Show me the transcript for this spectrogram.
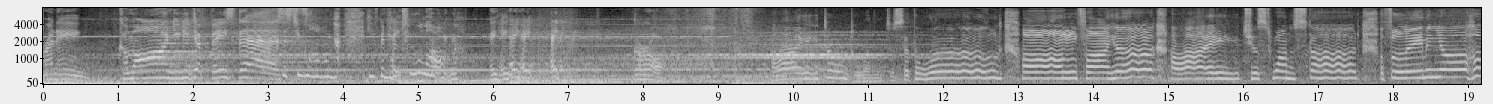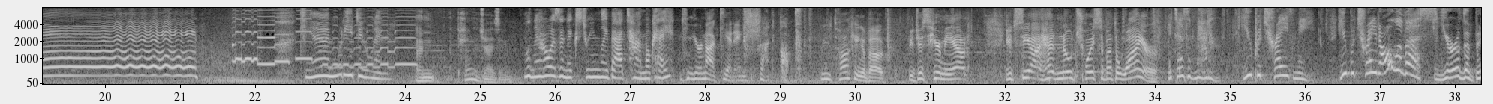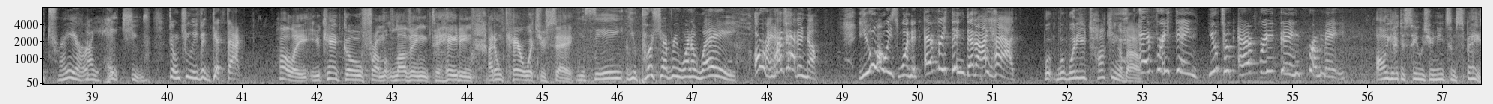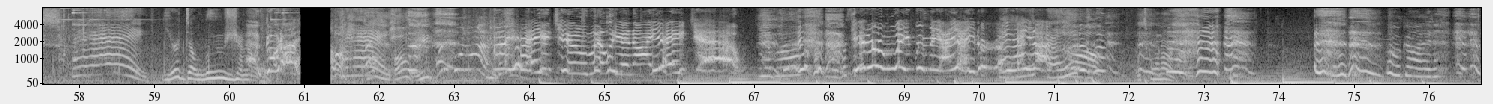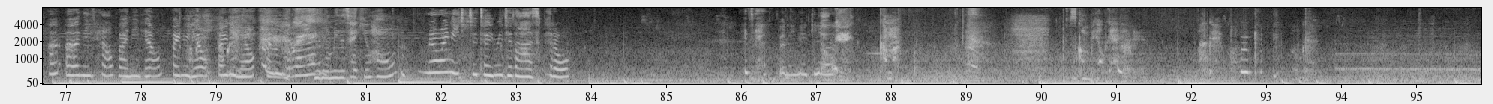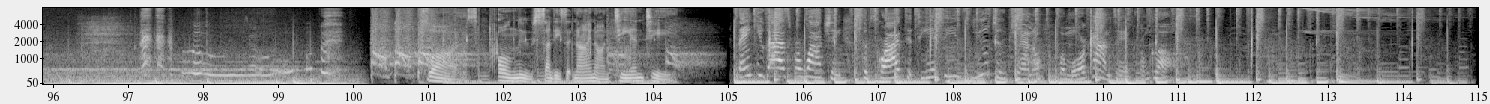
running. Come on, you need to face this. This is too long. You've been here too long. Hey, hey, hey, hey, hey. Girl. I don't want to set the world on fire. I just want to start a flame in your heart. Ken, what are you doing? I'm apologizing. Well, now is an extremely bad time, okay? You're not kidding. Shut up. What are you talking about? If you just hear me out, you'd see I had no choice about the wire. It doesn't matter. You betrayed me. You betrayed all of us. You're the betrayer. I hate you. Don't you even get that? Polly, you can't go from loving to hating. I don't care what you say. You see, you push everyone away. All right, I've had enough. You always wanted everything that I had. What, what, what are you talking about? Everything. You took everything from me. All you had to say was you need some space. Uh, Hey, you're delusional. Go to Hey. Polly? I hate you, Lillian. I hate you. Get her away from me. I hate her. I hate her. What's going on? Oh God. I, I need help. I need help. I need help. I need help. I need help. You want me to take you home? No, I need you to take me to the hospital. It's happening again. Okay, come on. It's gonna be okay. Okay, Okay. okay. Oh no. Claws. All new Sundays at 9 on TNT. Thank you guys for watching. Subscribe to TNT's YouTube channel for more content from Claws.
